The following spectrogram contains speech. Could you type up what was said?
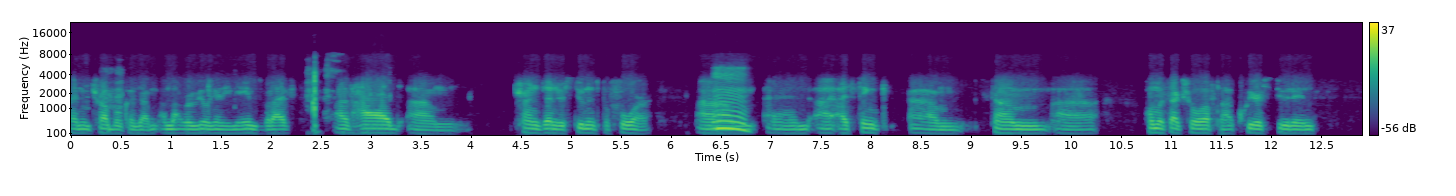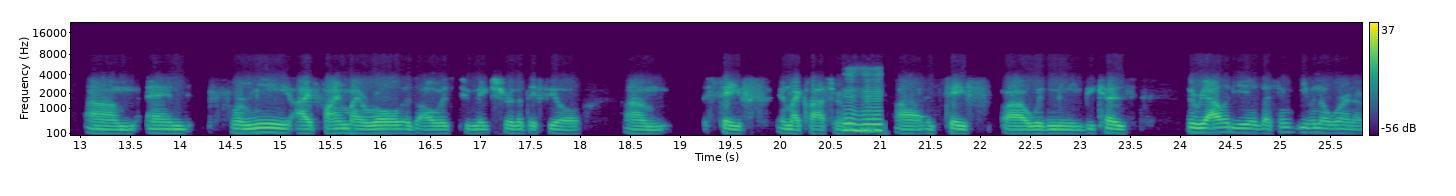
any trouble because I'm, I'm not revealing any names, but I've I've had um, transgender students before, um, mm. and I, I think um, some uh, homosexual, if not queer students, um, and for me, I find my role is always to make sure that they feel um, safe in my classroom mm-hmm. uh, and safe uh, with me because the reality is, I think even though we're in a,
